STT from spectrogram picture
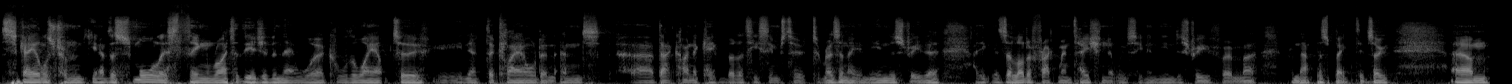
scales from you know the smallest thing right at the edge of the network all the way up to you know the cloud and and uh, that kind of capability seems to, to resonate in the industry. There, I think there's a lot of fragmentation that we've seen in the industry from uh, from that perspective. So um,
